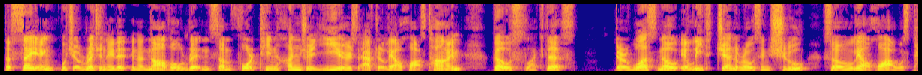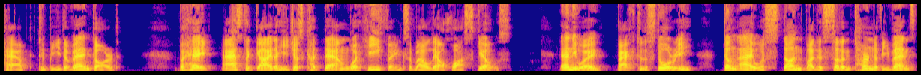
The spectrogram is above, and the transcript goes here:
The saying, which originated in a novel written some 1400 years after Liao Hua's time, goes like this. There was no elite generals in Shu, so Liao Hua was tapped to be the vanguard. But hey, ask the guy that he just cut down what he thinks about Liao Hua's skills. Anyway, back to the story. Deng Ai was stunned by this sudden turn of events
